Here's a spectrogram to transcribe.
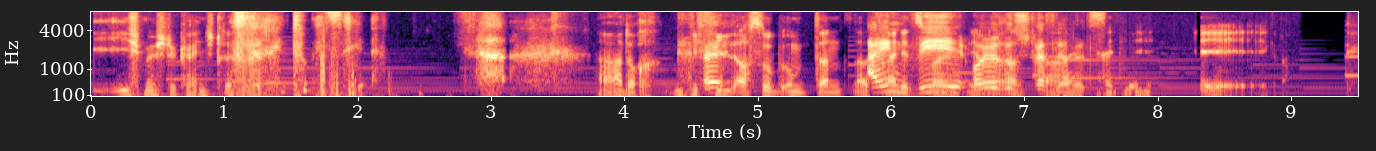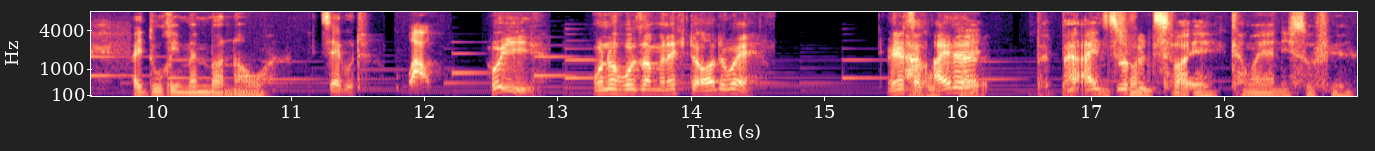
Ich möchte keinen Stress reduzieren. ah, doch. Wie viel? Ach so, um dann. ah, Ein W zwei- eures ah, Stresslevels. äh, äh, genau. I do remember now. Sehr gut. Wow. Hui. Unerholsame Nächte all the way. Wenn jetzt Ja, auf gut, Idle. Bei, bei, bei eins 1 von würfelt- 2 kann man ja nicht so viel.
